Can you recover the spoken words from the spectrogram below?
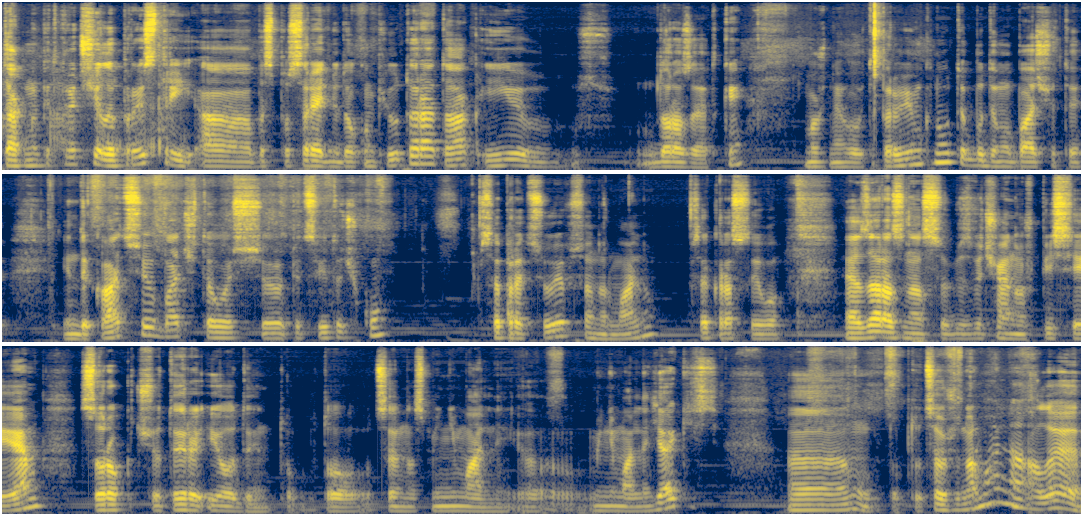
Так, ми підключили пристрій а, безпосередньо до комп'ютера, так, і до розетки. Можна його тепер вімкнути, будемо бачити індикацію, бачите ось е, підсвіточку. Все працює, все нормально, все красиво. Е, Зараз у нас, звичайно ж, PCM 44,1. Тобто це у нас мінімальний, е, мінімальна якість. Е, Ну, тобто це вже нормально, але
